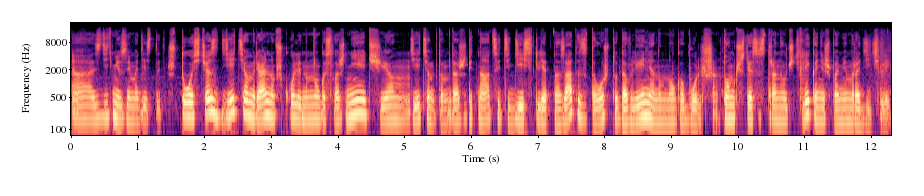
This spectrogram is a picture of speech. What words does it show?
а с детьми взаимодействовать, что сейчас детям реально в школе намного сложнее, чем детям там даже 15-10 лет назад из-за того, что давление намного больше. В том числе со стороны учителей, конечно, помимо родителей.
